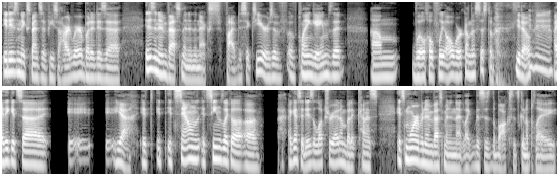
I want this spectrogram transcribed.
it is an expensive piece of hardware but it is a it is an investment in the next five to six years of of playing games that um will hopefully all work on this system you know Mhm. I think it's uh, it, yeah, it it it sounds it seems like a, a I guess it is a luxury item, but it kind of it's more of an investment in that like this is the box that's gonna play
